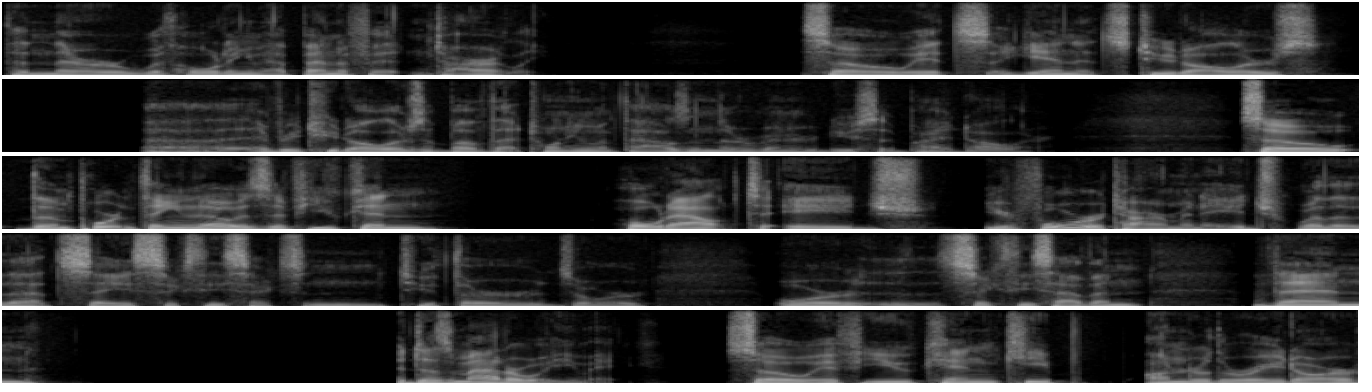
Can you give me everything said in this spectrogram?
then they're withholding that benefit entirely. So it's again, it's two dollars. Uh, every two dollars above that twenty one thousand, they're going to reduce it by a dollar. So the important thing though is if you can hold out to age your full retirement age, whether that's say sixty six and two thirds or or sixty seven, then it doesn't matter what you make. So if you can keep under the radar,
